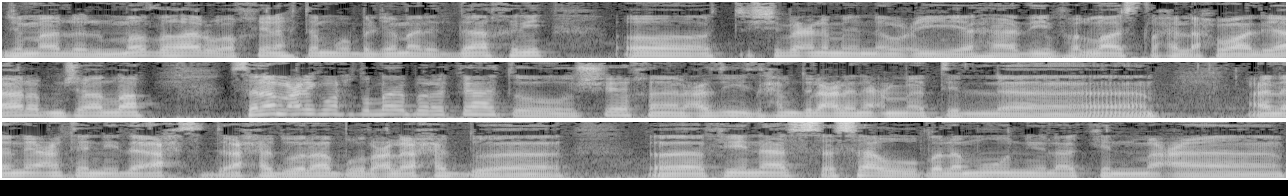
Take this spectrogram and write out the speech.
جمال المظهر وأخيرا اهتموا بالجمال الداخلي. شبعنا من النوعية هذه فالله يصلح الأحوال. يا رب إن شاء الله. السلام عليكم ورحمة الله وبركاته. شيخنا العزيز الحمد لله على نعمة على نعمة اني لا أحسد أحد ولا أبغض على أحد. في ناس أساءوا وظلموني لكن مع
